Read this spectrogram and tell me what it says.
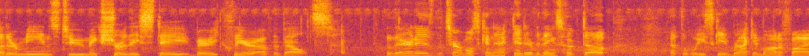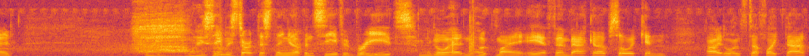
other means to make sure they stay very clear of the belts. So there it is, the turbo's connected, everything's hooked up, got the wastegate bracket modified. what do you say we start this thing up and see if it breathes? I'm gonna go ahead and hook my AFM back up so it can idle and stuff like that.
